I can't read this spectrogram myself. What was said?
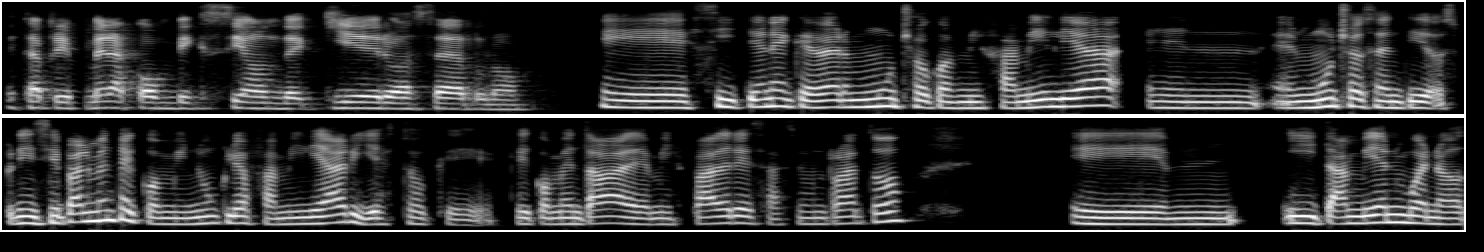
esta primera convicción de quiero hacerlo? Eh, sí, tiene que ver mucho con mi familia en, en muchos sentidos, principalmente con mi núcleo familiar y esto que, que comentaba de mis padres hace un rato. Eh, y también, bueno,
